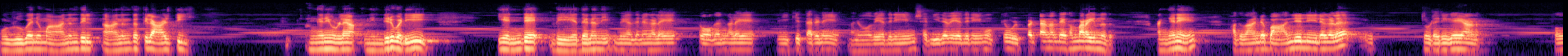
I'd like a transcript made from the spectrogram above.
മുഴുവനും ആനന്ദിൽ ആനന്ദത്തിൽ ആഴ്ത്തി. അങ്ങനെയുള്ള നിന്തിരുവടി എന്റെ വേദന വേദനകളെ രോഗങ്ങളെ നീക്കിത്തരണേ മനോവേദനയും ശരീരവേദനയും ഒക്കെ ഉൾപ്പെട്ടാണ് അദ്ദേഹം പറയുന്നത്. അങ്ങനെ ഭഗവാന്റെ ബാല്യലീലകൾ തുടരുകയാണ്. അപ്പോൾ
